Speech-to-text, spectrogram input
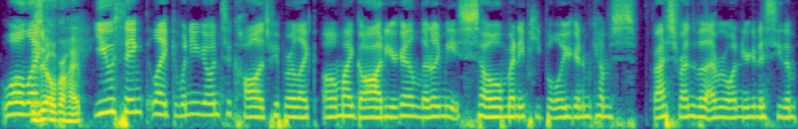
Well, like is it overhyped? you think like when you go into college, people are like, "Oh my god, you're gonna literally meet so many people. You're gonna become best friends with everyone. You're gonna see them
